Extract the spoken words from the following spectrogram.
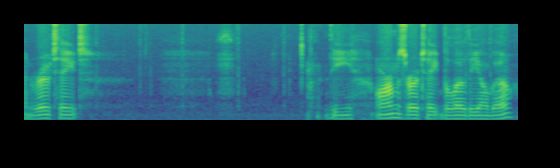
and rotate the arms rotate below the elbow.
